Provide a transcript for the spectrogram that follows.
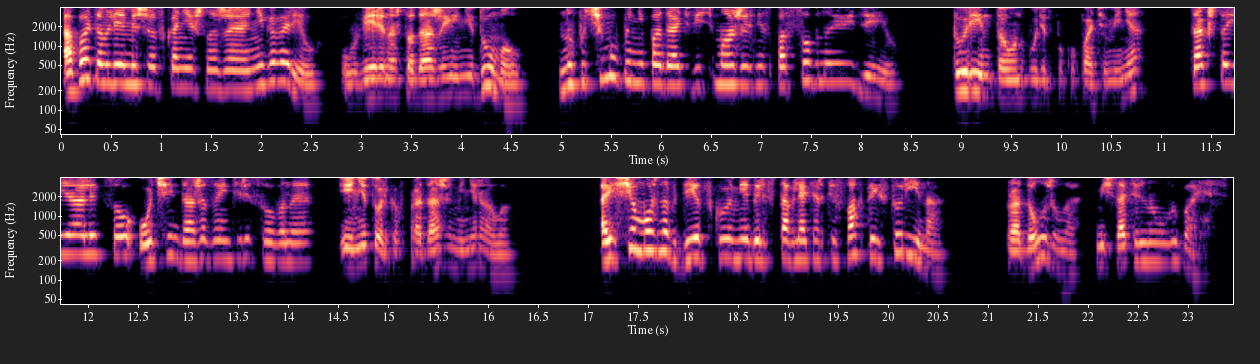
Об этом Лемешев, конечно же, не говорил. Уверена, что даже и не думал. Но почему бы не подать весьма жизнеспособную идею? Турин-то он будет покупать у меня, так что я лицо очень даже заинтересованное, и не только в продаже минерала. А еще можно в детскую мебель вставлять артефакты из Турина, продолжила, мечтательно улыбаясь.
